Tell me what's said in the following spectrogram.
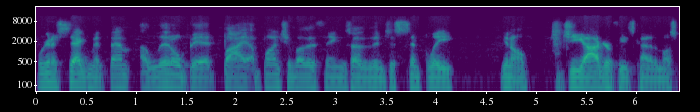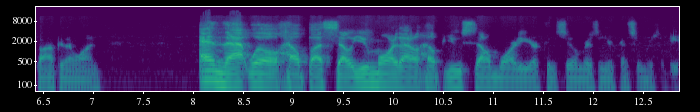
We're going to segment them a little bit by a bunch of other things other than just simply you know geography is kind of the most popular one. And that will help us sell you more. That'll help you sell more to your consumers and your consumers will be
